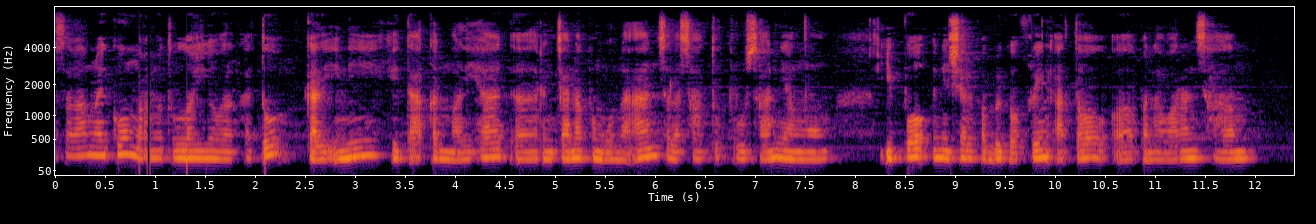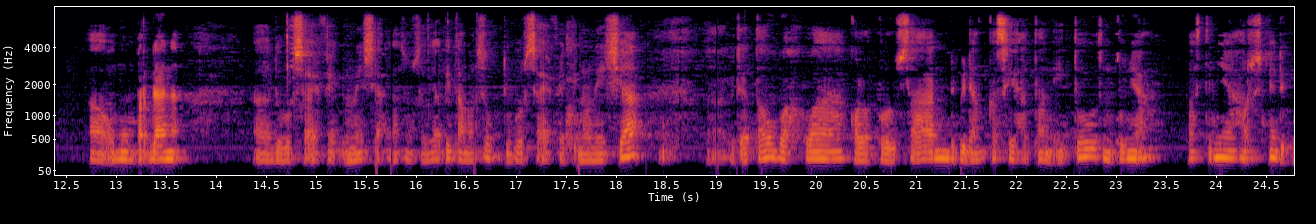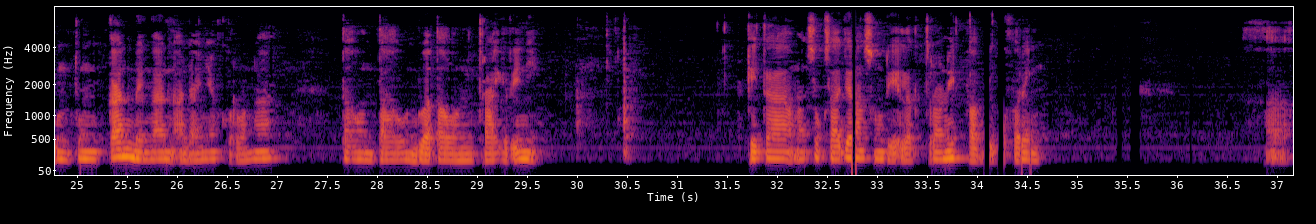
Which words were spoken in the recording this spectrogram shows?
Assalamualaikum warahmatullahi wabarakatuh. Kali ini kita akan melihat uh, rencana penggunaan salah satu perusahaan yang mau IPO Initial Public Offering atau uh, penawaran saham uh, umum perdana uh, di Bursa Efek Indonesia. Langsung saja kita masuk di Bursa Efek Indonesia. Uh, kita tahu bahwa kalau perusahaan di bidang kesehatan itu tentunya pastinya harusnya diuntungkan dengan adanya corona tahun-tahun dua tahun terakhir ini kita masuk saja langsung di electronic public offering. Uh, oke.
